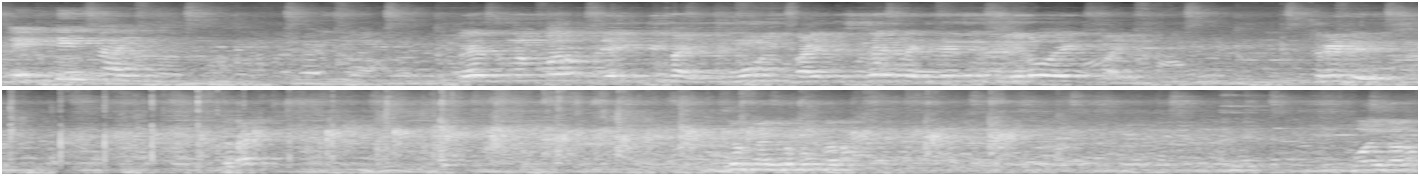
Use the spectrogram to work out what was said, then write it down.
85. पेज नंबर 85 मूल मिस्टेक लिख दीजिए 085 थ्री डिजिट राइट जो माइक्रोफोन करो बोल करो।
